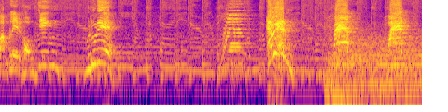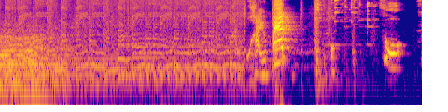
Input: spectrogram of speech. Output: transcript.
ปรับเลทของจริงมึงดูดิ เอเวนแปดแปดไข่แปดโอ้โซโซ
